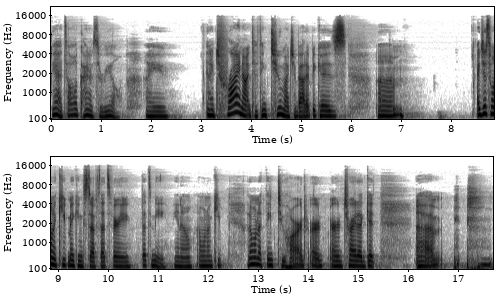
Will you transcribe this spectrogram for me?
yeah, it's all kind of surreal. I, and I try not to think too much about it because, um, I just want to keep making stuff that's very, that's me, you know? I want to keep, I don't want to think too hard or, or try to get, um,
